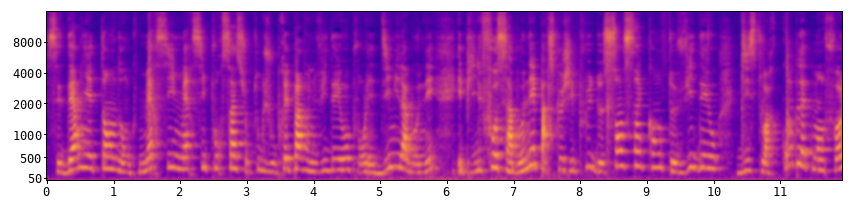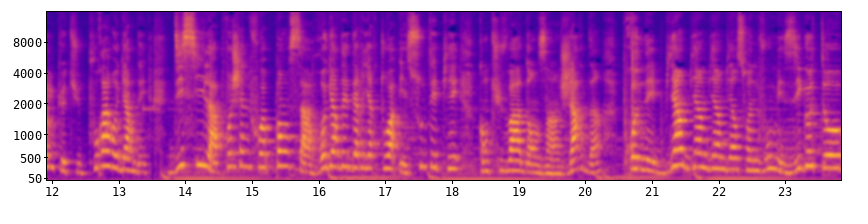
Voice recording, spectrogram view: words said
ces derniers temps, donc merci, merci pour ça. Surtout que je vous prépare une vidéo pour les 10 000 abonnés. Et puis il faut s'abonner parce que j'ai plus de 150 vidéos d'histoires complètement folles que tu pourras regarder. D'ici la prochaine fois, pense à regarder derrière toi et sous tes pieds quand tu vas dans un jardin. Prenez bien bien bien bien soin de vous mes zigotos.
